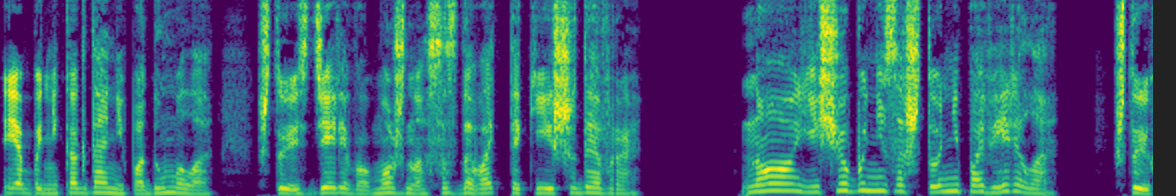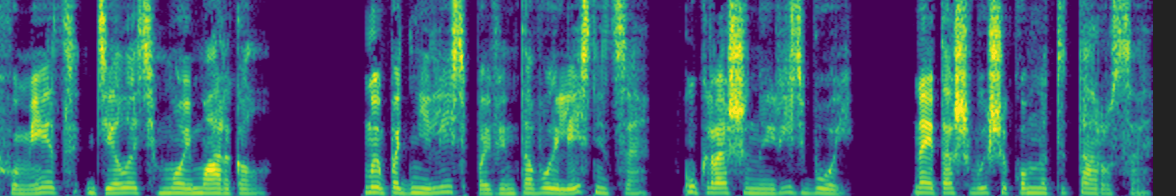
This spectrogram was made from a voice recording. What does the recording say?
Я бы никогда не подумала, что из дерева можно создавать такие шедевры. Но еще бы ни за что не поверила, что их умеет делать мой Маргал. Мы поднялись по винтовой лестнице, украшенный резьбой, на этаж выше комнаты Таруса.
